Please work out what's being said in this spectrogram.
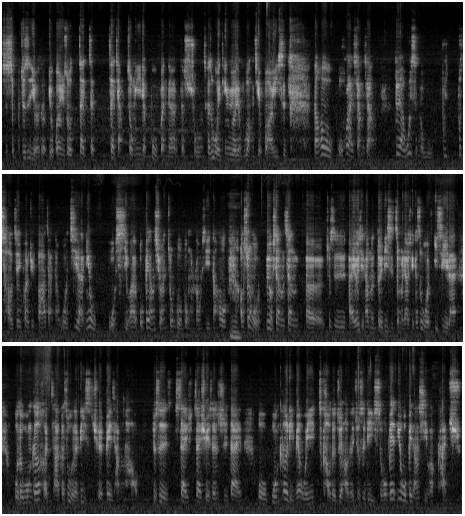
是什么，就是有的有关于说在在在讲中医的部分的的书，可是我一听有点忘记，不好意思。然后我后来想想。对啊，为什么我不不朝这一块去发展呢？我既然因为我喜欢，我非常喜欢中国风的东西，然后哦，虽然我没有像像呃，就是白优姐他们对历史这么了解，可是我一直以来我的文科很差，可是我的历史却非常好。就是在在学生时代，我文科里面唯一考的最好的就是历史。我非因为我非常喜欢看书，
